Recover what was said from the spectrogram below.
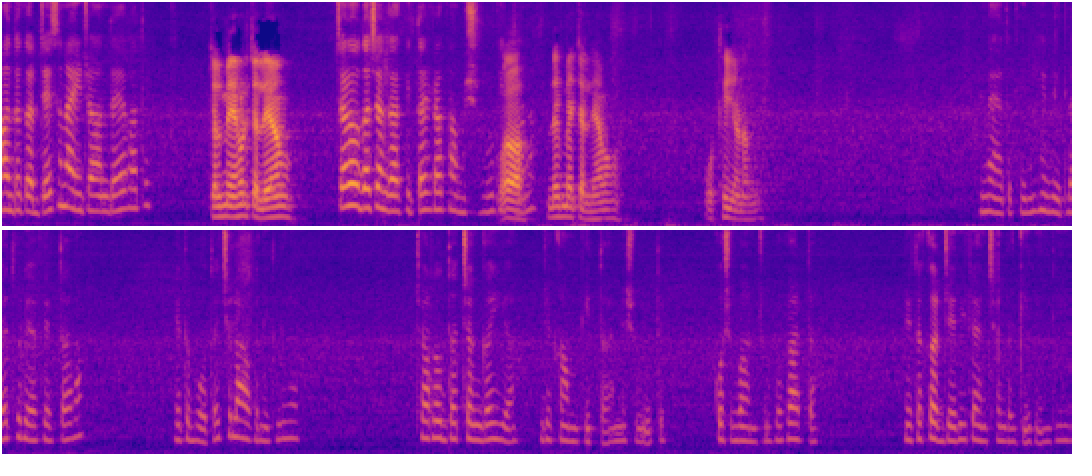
ਆਂ ਤਾਂ ਕਰਜ਼ੇ ਸੁਣਾਈ ਜਾਂਦੇ ਆ ਵਾ ਤੇ। ਚਲ ਮੈਂ ਹੁਣ ਚੱਲਿਆ ਵਾਂ। ਚਲੋ ਉਹਦਾ ਚੰਗਾ ਕੀਤਾ ਜਿਹੜਾ ਕੰਮ ਸ਼ੁਰੂ ਕੀਤਾ ਆਹ ਨਾ। ਨਹੀਂ ਮੈਂ ਚੱਲਿਆ ਹੁਣ। ਉੱਥੇ ਹੀ ਜਾਣਾ ਮੈਂ। ਮੈਂ ਤਾਂ ਕਹਿੰਦੀ ਸੀ ਵਿਹਲਾ ਹੀ ਤੁਰਿਆ ਫਿਰਦਾ ਵਾ। ਇਹ ਤਾਂ ਬਹੁਤਾ ਹੀ ਚਲਾਕ ਨਿਕਲਿਆ। ਚਲ ਉਹਦਾ ਚੰਗਾ ਹੀ ਆ ਜੇ ਕੰਮ ਕੀਤਾ ਇਹਨੇ ਸ਼ੁਰੂ ਤੇ। ਕੁਝ ਬਣ ਜੂਗਾ ਘਰ ਦਾ। ਨਹੀਂ ਤਾਂ ਕਰਜ਼ੇ ਦੀ ਟੈਨਸ਼ਨ ਲੱਗੀ ਰਹਿੰਦੀ ਹੈ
